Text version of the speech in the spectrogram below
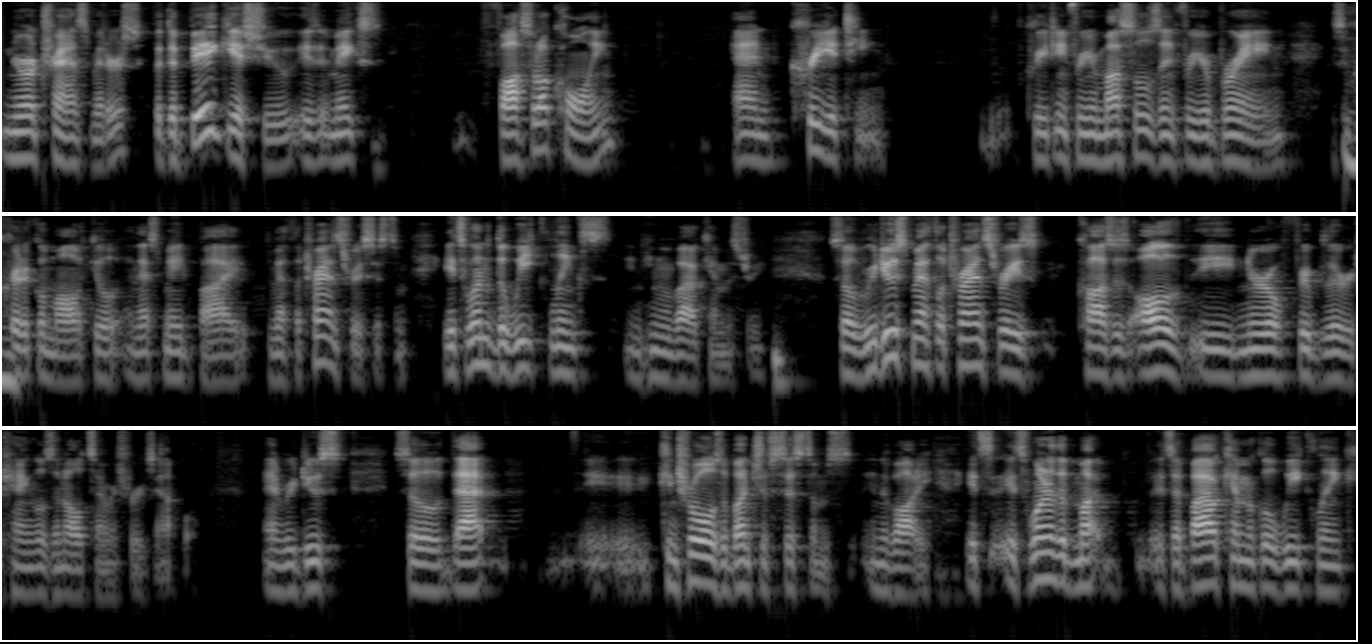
neurotransmitters. But the big issue is it makes phosphatidylcholine and creatine. Creatine for your muscles and for your brain is a Mhm. critical molecule, and that's made by the methyltransferase system. It's one of the weak links in human biochemistry. So reduced methyltransferase causes all of the neurofibrillary tangles in Alzheimer's, for example, and reduced so that controls a bunch of systems in the body. It's it's one of the it's a biochemical weak link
